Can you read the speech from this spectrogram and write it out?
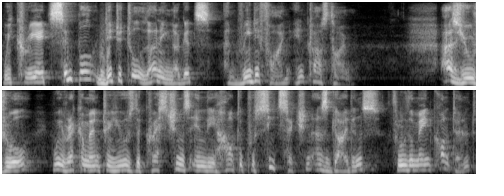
We create simple digital learning nuggets and redefine in class time. As usual, we recommend to use the questions in the How to Proceed section as guidance through the main content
